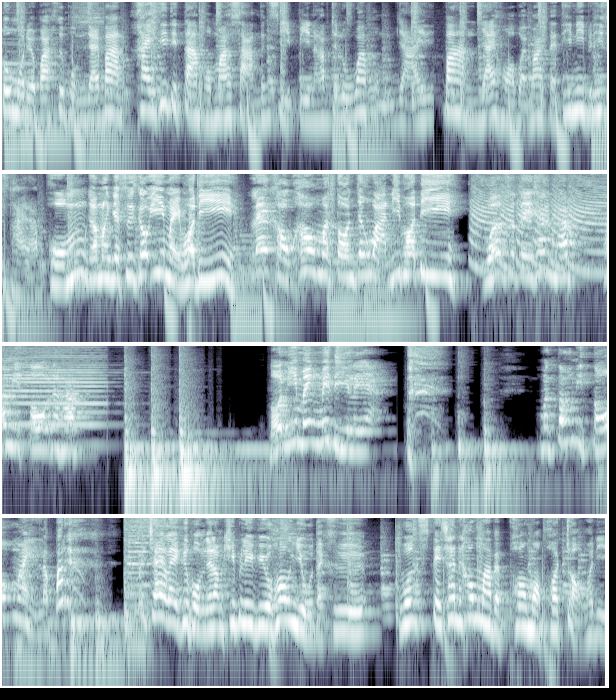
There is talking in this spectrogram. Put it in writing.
ตู้โมเดลปะคือผมย้ายบ้าน ใครที่ติดตามผมมา 3-4 ปีนะครับจะรู้ว่าผมย้ายบ้านย้ายหอบ่อยมาก แต่ที่นี่เป็นที่สุดท้ายแล้วผมกำลังจะซื้อเก้าอี้ใหม่พอดี และเขาเข้ามาตอนจังหวะนี้พอดี Workstation ครับถ้ามีโต๊ะนะครับโต๊ะนี้แม่งไม่ดีเลยอะ มันต้องมีโต๊ะใหม่แล้วปะไม่ใช่อะไรคือผมจะทำคลิปรีวิวห้องอยู่ แต่คือ workstation เข้ามาแบบพอเหมาะพอเจาะพอดี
